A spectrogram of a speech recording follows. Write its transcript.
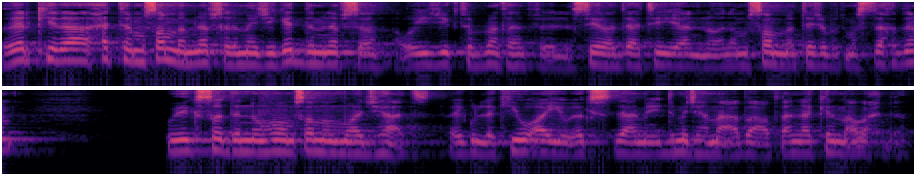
غير كذا حتى المصمم نفسه لما يجي يقدم نفسه أو يجي يكتب مثلا في السيرة الذاتية إنه أنا مصمم تجربة مستخدم ويقصد إنه هو مصمم واجهات فيقول لك UI و UX دائما يدمجها مع بعض فانها كلمة واحدة.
